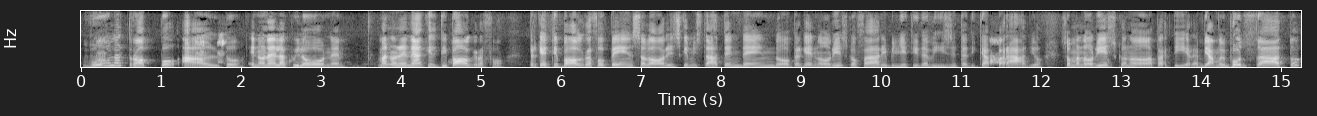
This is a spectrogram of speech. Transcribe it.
vola troppo alto e non è l'aquilone, ma non è neanche il tipografo. Perché il tipografo pensa, Loris, che mi sta attendendo perché non riesco a fare i biglietti da visita di K Radio. Insomma, non riescono a partire. Abbiamo il bozzato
